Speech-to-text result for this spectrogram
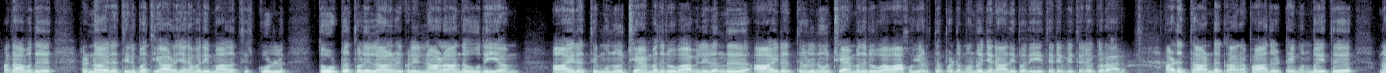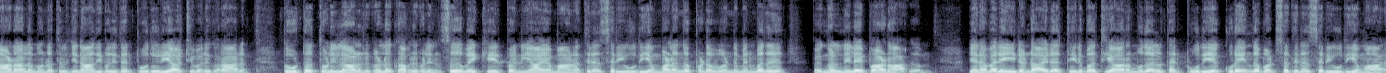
அதாவது இரண்டாயிரத்தி இருபத்தி ஆறு ஜனவரி மாதத்திற்குள் தோட்ட தொழிலாளர்களின் நாளாந்த ஊதியம் ஆயிரத்தி முன்னூற்றி ஐம்பது ரூபாவிலிருந்து ஆயிரத்தி எழுநூற்றி ஐம்பது ரூபாவாக உயர்த்தப்படும் என்று ஜனாதிபதி தெரிவித்திருக்கிறார். அடுத்த ஆண்டுக்கான பாதீட்டை முன்வைத்து நாடாளுமன்றத்தில் ஜனாதிபதி தற்போது உரையாற்றி வருகிறார். தோட்ட தொழிலாளர்களுக்கு அவர்களின் சேவைக்கேற்ப நியாயமான தினசரி ஊதியம் வழங்கப்பட வேண்டும் என்பது எங்கள் நிலைப்பாடாகும். ஜனவரி இரண்டாயிரத்தி இருபத்தி ஆறு முதல் தற்போதைய குறைந்தபட்ச தினசரி ஊதியமான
